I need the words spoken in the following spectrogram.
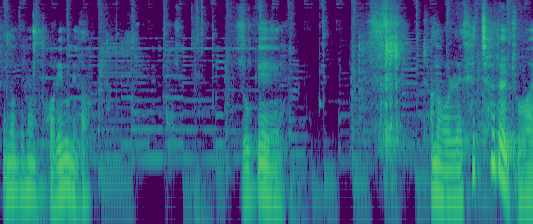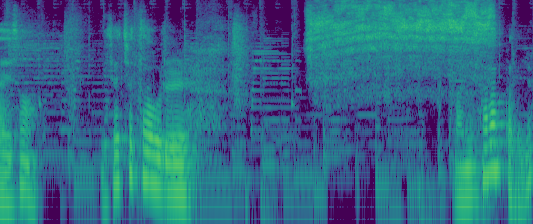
저는 그냥 버립니다. 요게 저는 원래 세차를 좋아해서 이 세차 타올을 많이 사놨거든요.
